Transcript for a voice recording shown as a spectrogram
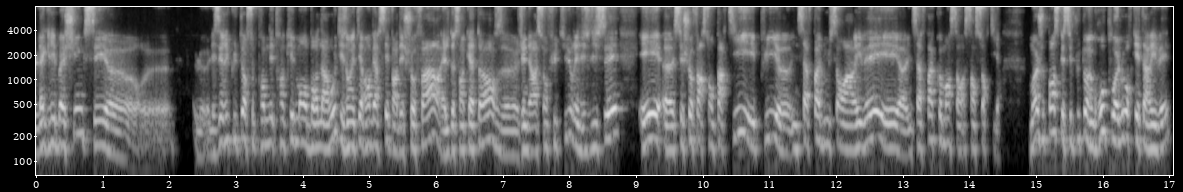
l'agribashing, c'est les agriculteurs se promenaient tranquillement au bord de la route. Ils ont été renversés par des chauffards, L214, euh, génération future, et des lycées. Et euh, ces chauffards sont partis et puis euh, ils ne savent pas d'où ils sont arrivés et ils ne savent pas comment s'en sortir. Moi, je pense que c'est plutôt un gros poids lourd qui est arrivé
